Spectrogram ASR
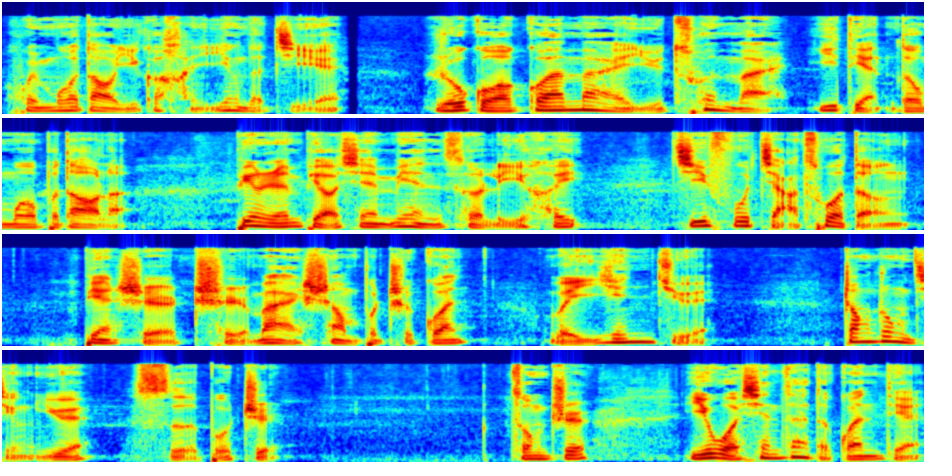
会摸到一个很硬的结。如果关脉与寸脉一点都摸不到了，病人表现面色黧黑、肌肤甲错等，便是尺脉尚不至关，为阴厥。张仲景曰：“死不治。”总之，以我现在的观点，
